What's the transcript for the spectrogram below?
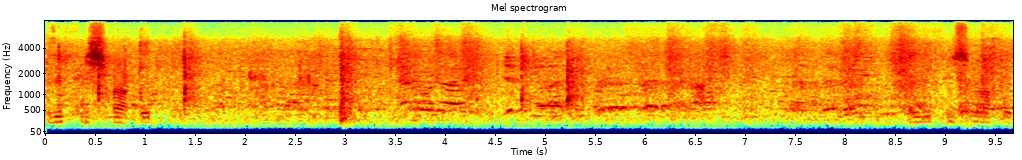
There's a fish market. There's a fish market.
